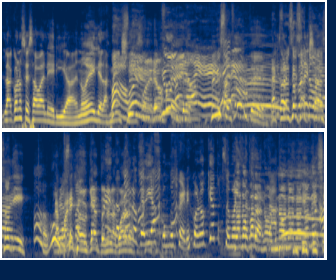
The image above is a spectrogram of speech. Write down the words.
la conoces a Valeria, Noelia, las Ah, Melchis. bueno. Bueno, eh, ¿Vivís eh, enfrente? Las conoces con a todas, Soki. Ah, La pareja de Okiato, ¿no? La Todo cuadra. lo que digas con mujeres, con Okiato se No, no, pará, no, no, no, no, no, no, Hagan sí,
